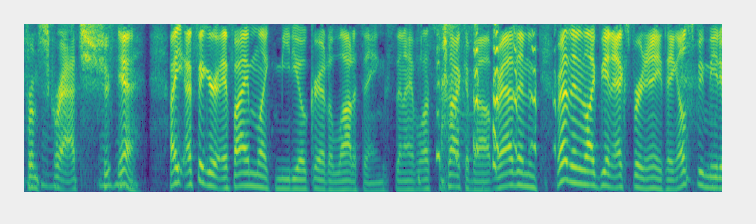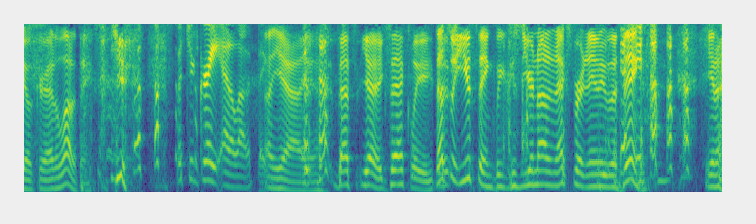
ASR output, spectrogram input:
from scratch. Sure, yeah. I, I figure if I'm like mediocre at a lot of things, then I have lots to talk about. rather than rather than like being an expert in anything, I'll just be mediocre at a lot of things. But you're great at a lot of things. Uh, yeah, yeah. That's yeah, exactly. That's what you think because you're not an expert in any of the things. You know.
